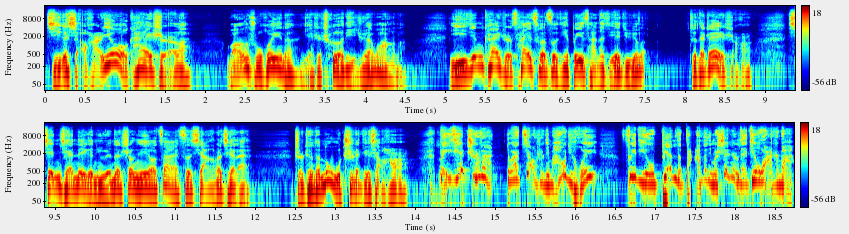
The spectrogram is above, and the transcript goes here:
几个小孩又开始了。王蜀辉呢，也是彻底绝望了，已经开始猜测自己悲惨的结局了。就在这时候，先前那个女人的声音又再次响了起来。只听她怒斥这几个小孩：“每天吃饭都要叫上你们好几回，非得用鞭子打在你们身上才听话是吧？”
